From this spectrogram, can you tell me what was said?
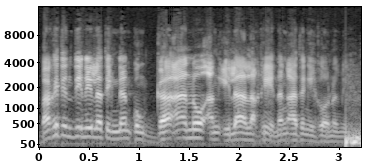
Bakit hindi nila tingnan kung gaano ang ilalaki ng ating economy?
